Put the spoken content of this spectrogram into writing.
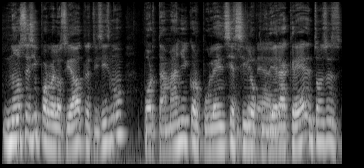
no sé si por velocidad o atleticismo, por tamaño y corpulencia sí, lo pudiera creer. Entonces,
